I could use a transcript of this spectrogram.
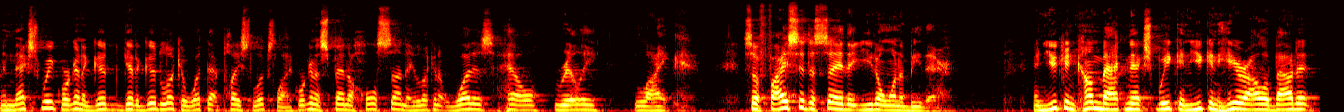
And next week, we're going to get a good look at what that place looks like. We're going to spend a whole Sunday looking at what is hell really like. Suffice it to say that you don't want to be there and you can come back next week and you can hear all about it.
